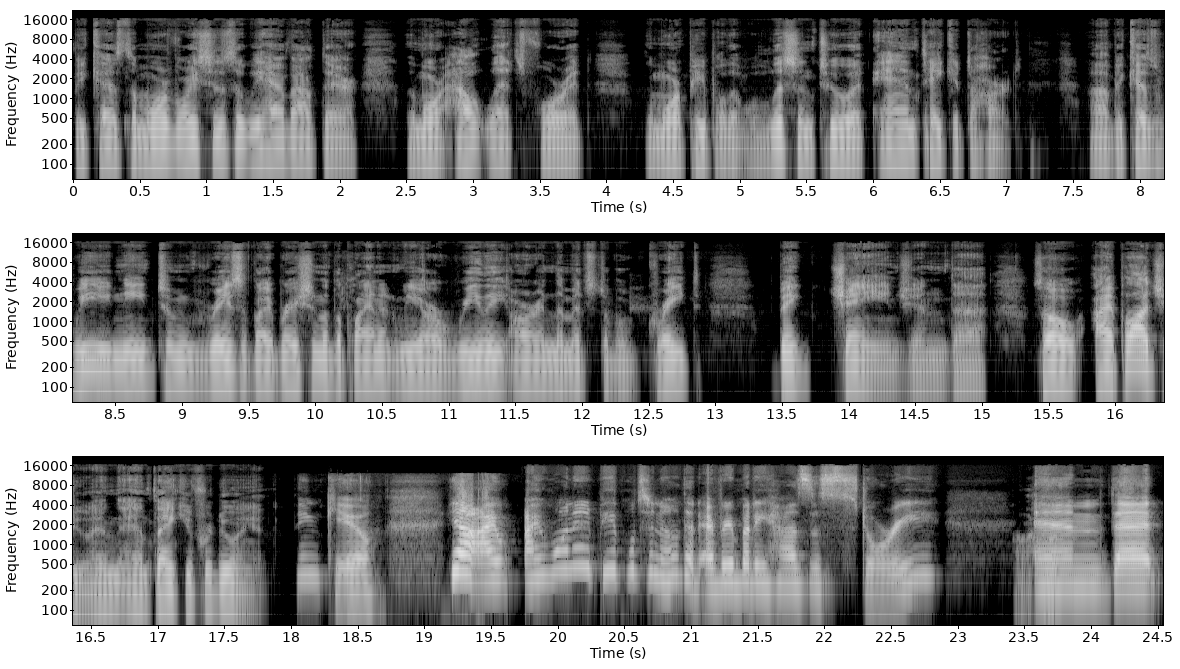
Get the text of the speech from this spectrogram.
because the more voices that we have out there, the more outlets for it, the more people that will listen to it and take it to heart. Uh, because we need to raise the vibration of the planet. We are really are in the midst of a great big change, and uh, so I applaud you and and thank you for doing it. Thank you. Yeah, I I wanted people to know that everybody has a story. Uh-huh. And that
